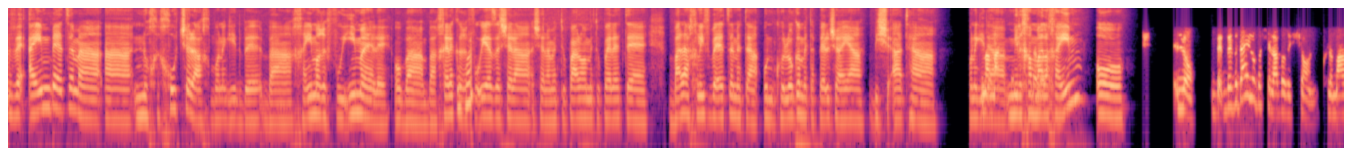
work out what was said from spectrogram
והאם בעצם הנוכחות שלך, בוא נגיד, בחיים הרפואיים האלה, או בחלק הרפואי הזה של המטופל או המטופלת, אה, בא להחליף בעצם את האונקולוג המטפל שהיה בשעת ה... בוא נגיד, המלחמה לחיים, או... לא, בוודאי לא בשלב הראשון. כלומר,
